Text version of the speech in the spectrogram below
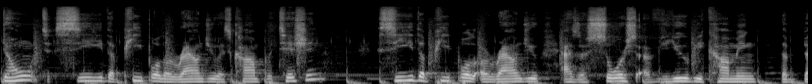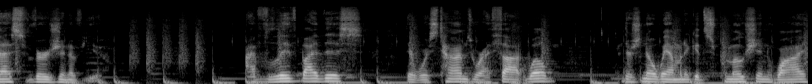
Don't see the people around you as competition. See the people around you as a source of you becoming the best version of you. I've lived by this. There was times where I thought, well, there's no way I'm going to get this promotion. Why?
